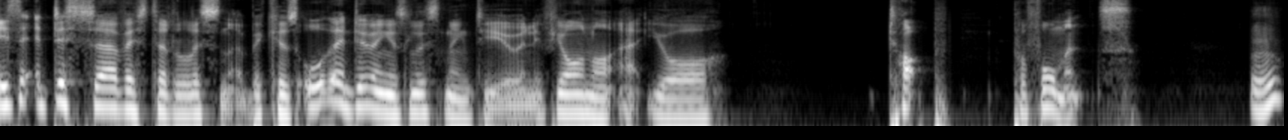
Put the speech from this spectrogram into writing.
is it a disservice to the listener? Because all they're doing is listening to you, and if you're not at your top performance, Mhm.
